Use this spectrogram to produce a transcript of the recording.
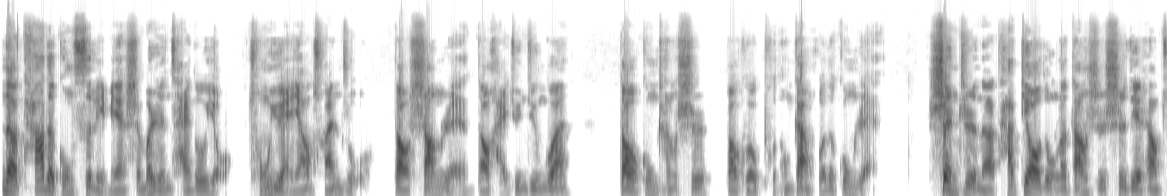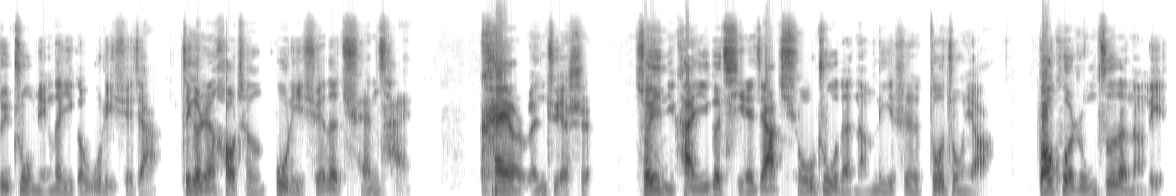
那他的公司里面什么人才都有，从远洋船主到商人，到海军军官，到工程师，包括普通干活的工人，甚至呢，他调动了当时世界上最著名的一个物理学家，这个人号称物理学的全才，开尔文爵士。所以你看，一个企业家求助的能力是多重要。包括融资的能力，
